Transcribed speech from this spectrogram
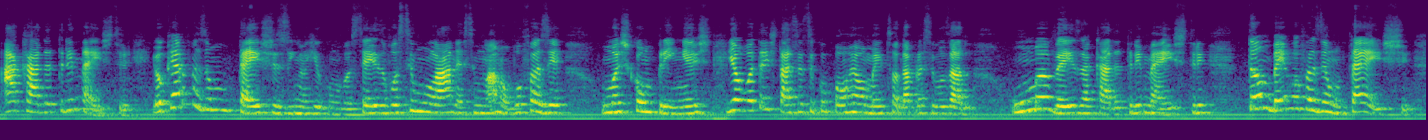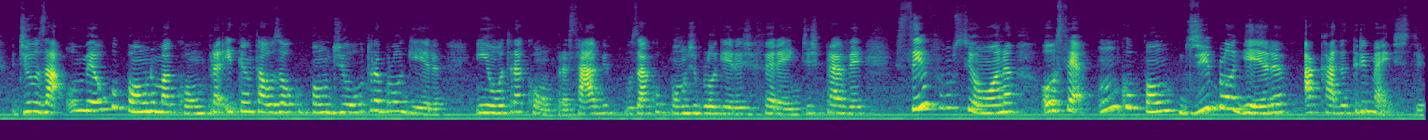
a cada trimestre. Eu quero fazer um testezinho aqui com vocês, eu vou simular, né, simular não, vou fazer umas comprinhas e eu vou testar se esse cupom realmente só dá para ser usado uma vez a cada trimestre. Também vou fazer um teste de usar o meu cupom numa compra e tentar usar o cupom de outra blogueira em outra compra, sabe? Usar cupons de blogueiras diferentes para ver se funciona ou se é um cupom de blogueira a cada trimestre.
